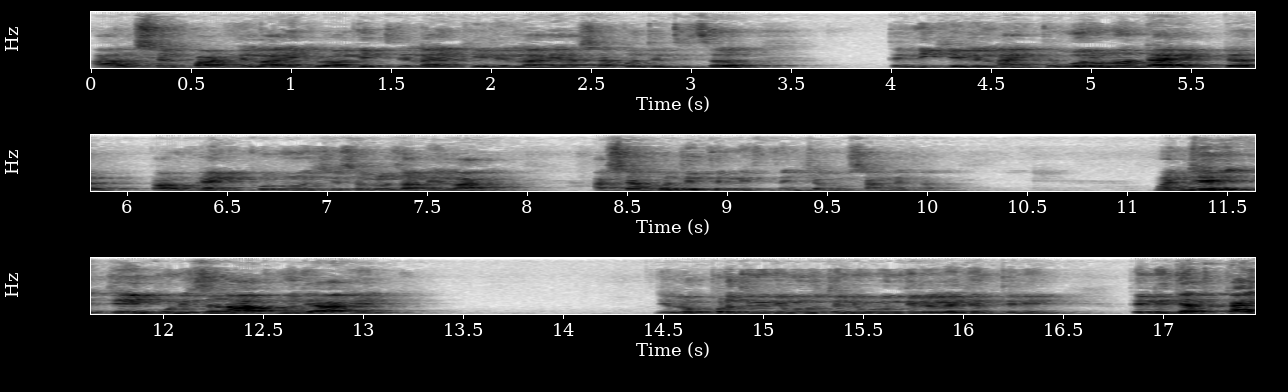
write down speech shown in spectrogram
आरक्षण पाडलेलं आहे किंवा घेतलेलं आहे केलेलं आहे अशा पद्धतीचं त्यांनी केलेलं नाही. तर वरून डायरेक्टर टाउन प्लॅनिंग करूनच हे सगळं झालेलं आहे. अशा पद्धतीने त्यांच्याकडून सांगण्यात आलं. म्हणजे जे एकोणीस जण आतमध्ये आहेत जे लोकप्रतिनिधी म्हणून ते निवडून दिलेल्या जनतेने त्यांनी त्यात काय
